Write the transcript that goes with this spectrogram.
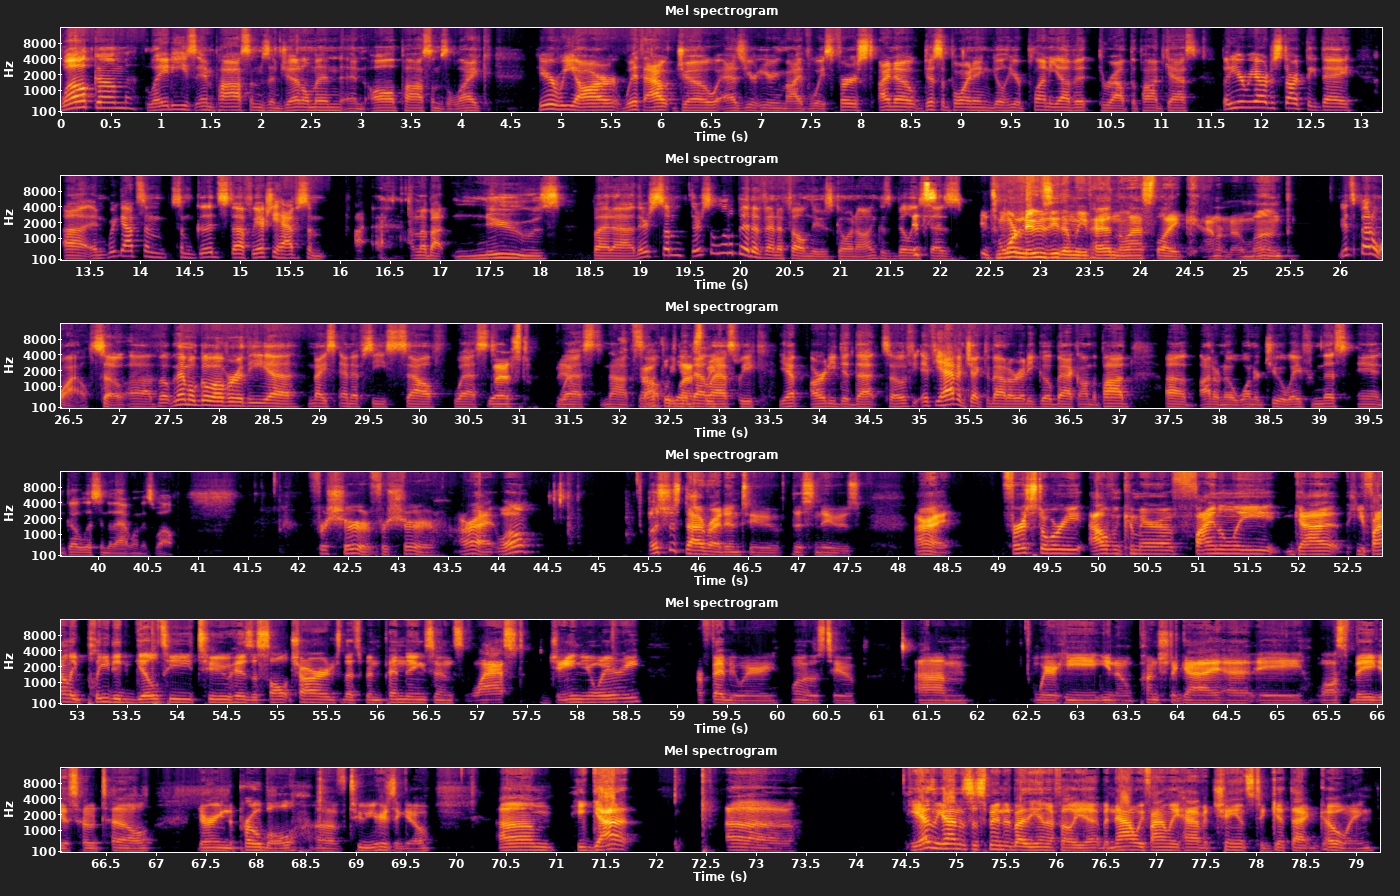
Welcome, ladies and possums and gentlemen, and all possums alike. Here we are without Joe, as you're hearing my voice first. I know, disappointing. You'll hear plenty of it throughout the podcast, but here we are to start the day, uh, and we got some some good stuff. We actually have some. I, I don't know about news, but uh, there's some there's a little bit of NFL news going on because Billy It's- says It's more newsy than we've had in the last like I don't know month. It's been a while. So, uh, but then we'll go over the uh, nice NFC Southwest. West. Yeah. West, not South South. We did that week. last week. Yep, already did that. So if, if you haven't checked it out already, go back on the pod. Uh, I don't know, one or two away from this, and go listen to that one as well. For sure, for sure. All right. Well, let's just dive right into this news. All right. First story, Alvin Kamara finally got he finally pleaded guilty to his assault charge that's been pending since last January or February, one of those two. Um where he, you know, punched a guy at a Las Vegas hotel during the Pro Bowl of 2 years ago. Um he got uh he hasn't gotten suspended by the NFL yet, but now we finally have a chance to get that going.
